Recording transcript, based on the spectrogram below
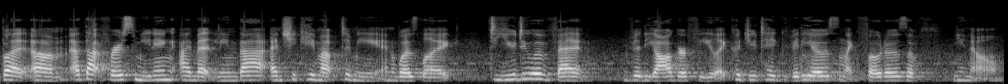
But um, at that first meeting, I met Linda and she came up to me and was like, Do you do event videography? Like, could you take videos and like photos of, you know,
